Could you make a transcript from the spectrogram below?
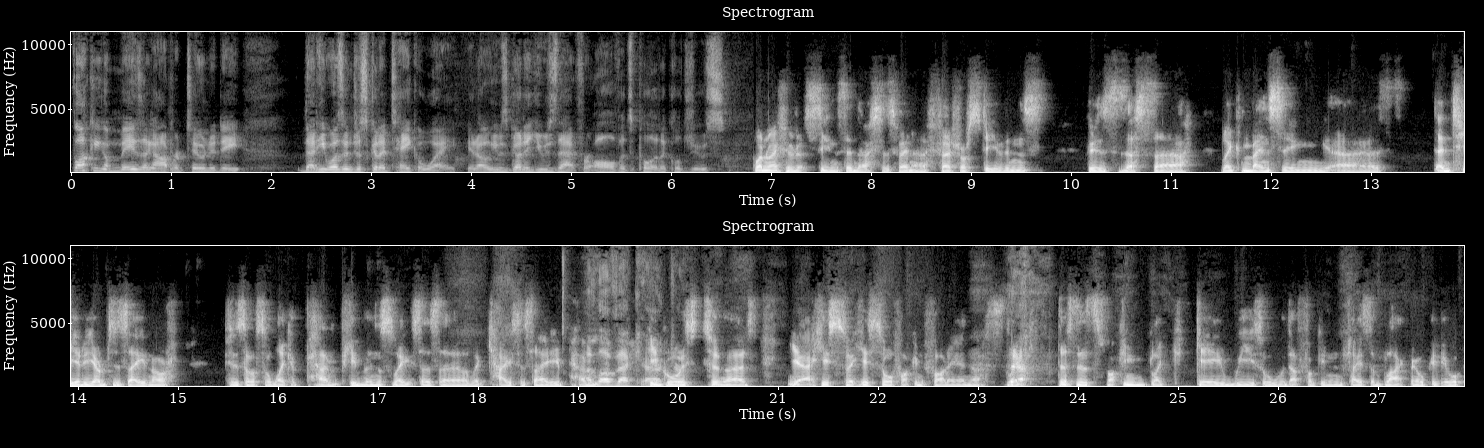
fucking amazing opportunity that he wasn't just going to take away. You know, he was going to use that for all of its political juice. One of my favourite scenes in this is when uh, Fisher Stevens, who's this uh, like mincing uh, interior designer, who's also like a pimp. He moonlights as a like high society pimp. I love that character. He goes to that. Yeah, he's so he's so fucking funny in this. Like, Yeah. There's this fucking like gay weasel that fucking tries to blackmail people.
